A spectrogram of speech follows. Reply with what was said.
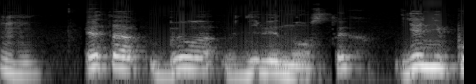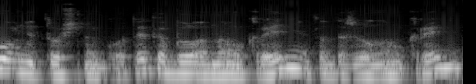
Угу. Это было в 90-х. Я не помню точно год. Это было на Украине, это даже было на Украине.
